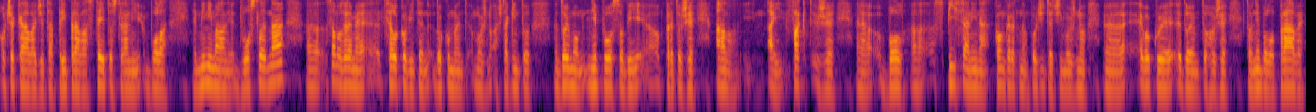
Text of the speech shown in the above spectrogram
očakávať, že tá príprava z tejto strany bola minimálne dôsledná. Samozrejme, celkový ten dokument možno až takýmto dojmom nepôsobí, pretože áno, aj fakt, že bol spísaný na konkrétnom počítači, možno evokuje dojem toho, že to nebolo práve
